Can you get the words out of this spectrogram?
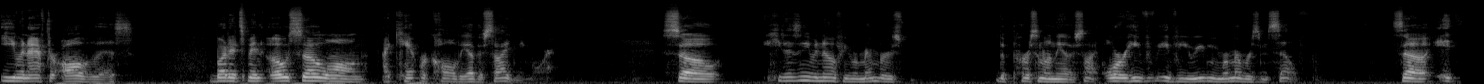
even after all of this. But it's been oh so long, I can't recall the other side anymore. So he doesn't even know if he remembers the person on the other side or he, if he even remembers himself. So it's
